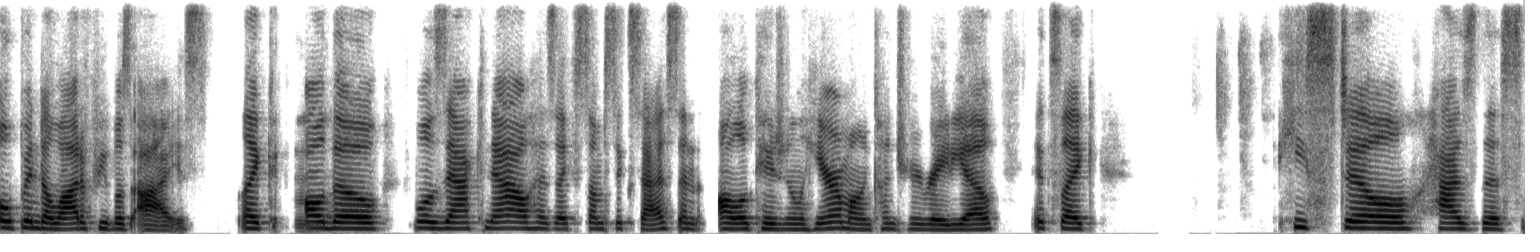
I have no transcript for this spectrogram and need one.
opened a lot of people's eyes. Like, Mm. although, well, Zach now has like some success and I'll occasionally hear him on country radio, it's like he still has this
